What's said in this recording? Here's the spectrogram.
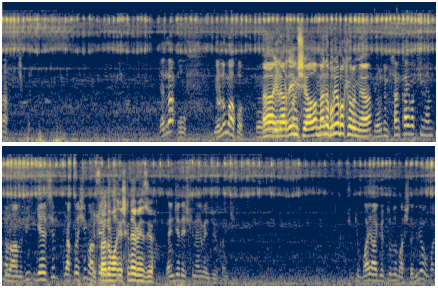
Ha çıktı. Gel lan. Of. Gördün mü Apo? Ha ilerideymiş ya lan ben de buraya bakıyorum ya. Gördüm. Sen kay bakayım yan Dur tarafa. abi bir gelsin yaklaşayım arkaya Üstadım o geçeyim. eşkineye benziyor. Bence de eşkinaya benziyor kanki. Çünkü bayağı götürdü başta biliyor musun? Bak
